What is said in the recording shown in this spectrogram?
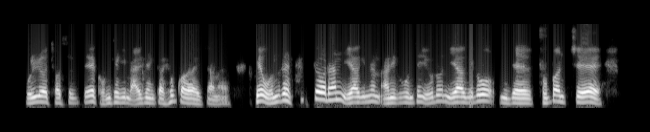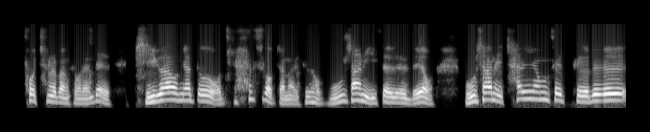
올려졌을 때 검색이 많이 되니까 효과가 있잖아요. 그게 오늘의 특별한 이야기는 아니고 이제 이런 이야기로 이제 두 번째 포 채널 방송을 했는데 비가 오면 또 어떻게 할 수가 없잖아요. 그래서 우산이 있어야 되는데요. 우산이 촬영 세트를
